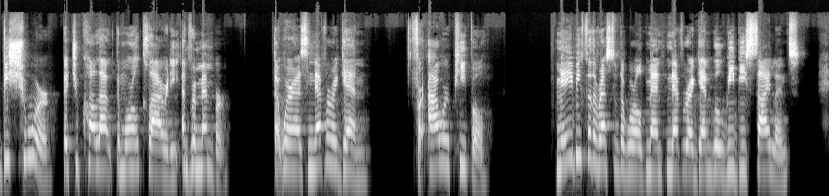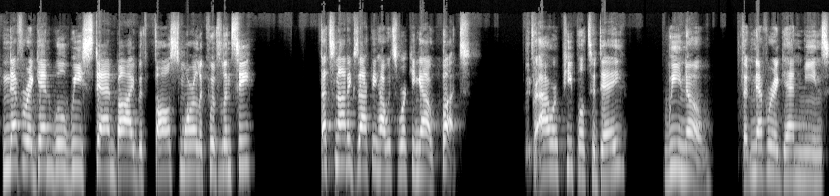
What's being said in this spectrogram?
Be sure that you call out the moral clarity and remember that whereas never again for our people, maybe for the rest of the world meant never again will we be silent. Never again will we stand by with false moral equivalency. That's not exactly how it's working out. But for our people today, we know that never again means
